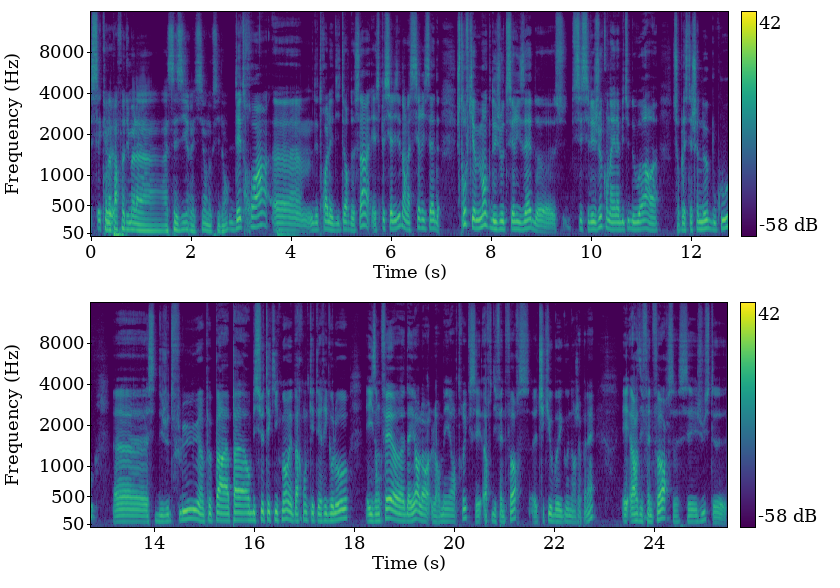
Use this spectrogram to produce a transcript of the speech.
c'est que qu'on a parfois du mal à, à saisir ici en Occident. Détroit, euh, Détroit, l'éditeur de ça, est spécialisé dans la série Z. Je trouve qu'il manque des jeux de série Z. euh, c'est c'est les jeux qu'on a l'habitude de voir euh, sur PlayStation 2 beaucoup. Euh, c'est des jeux de flux, un peu pas pas ambitieux techniquement, mais par contre qui étaient rigolos. Et ils ont fait euh, d'ailleurs leur leur meilleur truc, c'est Earth Defense Force, euh, Chikyu Boigun en japonais. Et Earth Defense Force, c'est juste euh,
